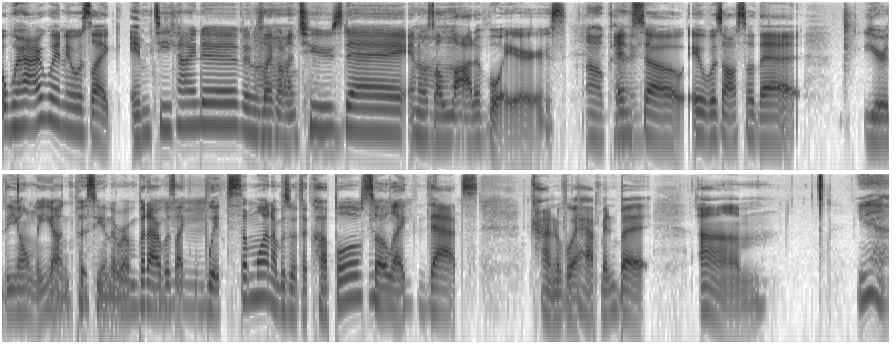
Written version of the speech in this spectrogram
where I went, it was like empty, kind of. It was like Oh, on a okay. Tuesday, and it was a lot of voyeurs. okay, And so it was also that you're the only young pussy in the room. But I was like with someone. I was with a couple. So like that's kind of what happened. But um yeah.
